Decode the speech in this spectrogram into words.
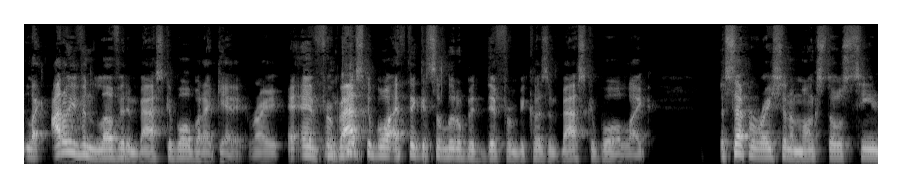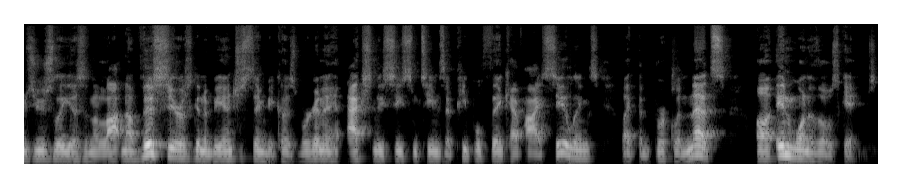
Like I don't even love it in basketball, but I get it, right? And, for You basketball, I think it's a little bit different because in basketball, like the separation amongst those teams usually isn't a lot. Now this year is going to be interesting because we're going to actually see some teams that people think have high ceilings, like the Brooklyn Nets, uh, in one of those games,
